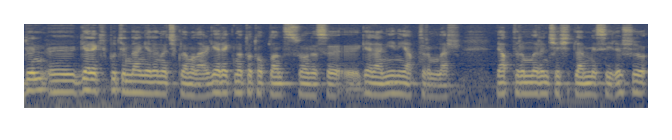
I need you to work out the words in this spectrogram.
Dün e, gerek Putin'den gelen açıklamalar, gerek NATO toplantısı sonrası e, gelen yeni yaptırımlar, yaptırımların çeşitlenmesiyle şu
